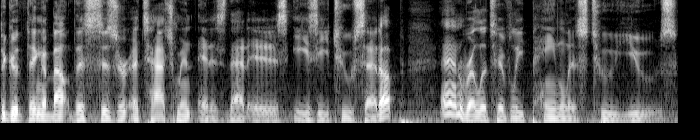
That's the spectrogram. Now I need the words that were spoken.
The good thing about this scissor attachment is that it is easy to set up and relatively painless to use.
